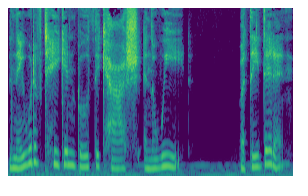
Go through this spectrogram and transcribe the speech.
then they would have taken both the cash and the weed. But they didn't.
